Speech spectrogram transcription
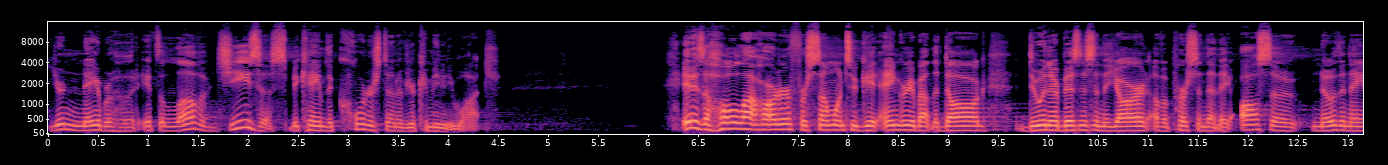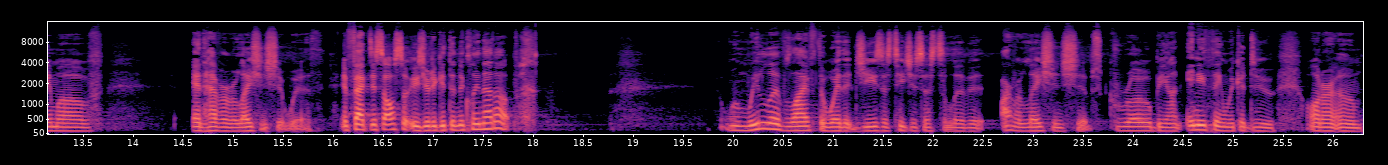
your neighborhood, if the love of Jesus became the cornerstone of your community watch. It is a whole lot harder for someone to get angry about the dog doing their business in the yard of a person that they also know the name of and have a relationship with. In fact, it's also easier to get them to clean that up. when we live life the way that Jesus teaches us to live it, our relationships grow beyond anything we could do on our own.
